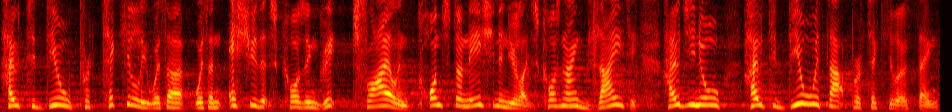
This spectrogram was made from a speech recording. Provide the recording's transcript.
how to deal particularly with, a, with an issue that's causing great trial and consternation in your life? It's causing anxiety. How do you know how to deal with that particular thing?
